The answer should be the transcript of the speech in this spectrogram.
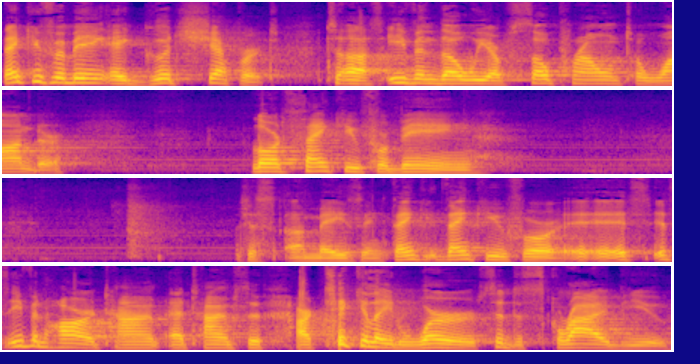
Thank you for being a good shepherd to us, even though we are so prone to wander. Lord, thank you for being just amazing. Thank you, thank you for it's it's even hard time at times to articulate words to describe you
